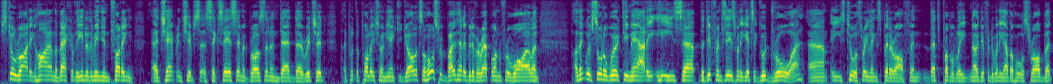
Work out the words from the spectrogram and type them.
still riding high on the back of the Inter Dominion trotting uh, championships uh, success. Emmett Brosnan and Dad uh, Richard, they put the polish on Yankee Gold. It's a horse we've both had a bit of a rap on for a while, and I think we've sort of worked him out. He, he's uh, the difference is when he gets a good draw, um, he's two or three lengths better off, and that's probably no different to any other horse, Rob. But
